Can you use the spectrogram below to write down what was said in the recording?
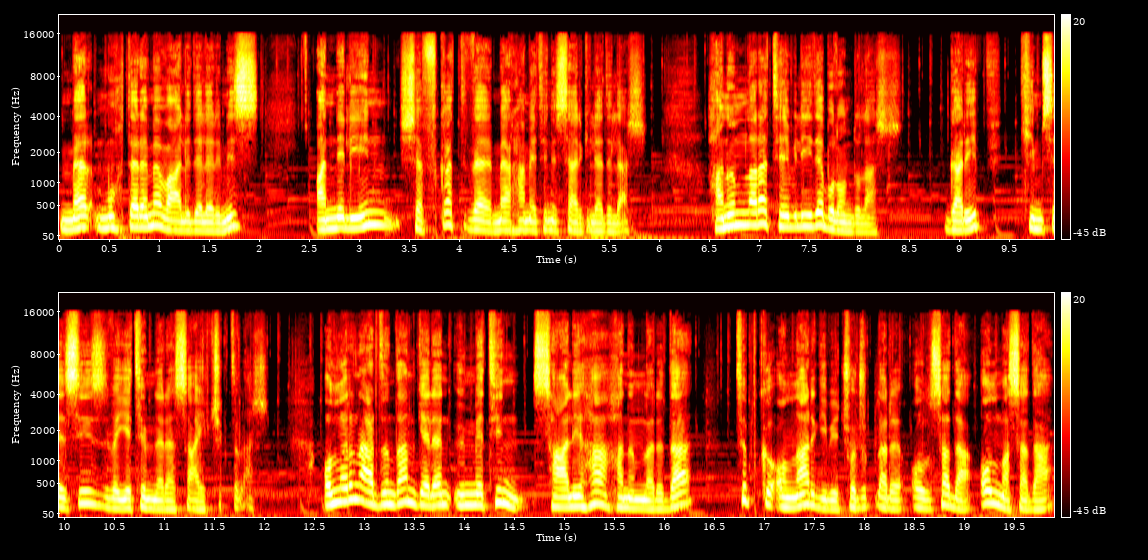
mer muhtereme validelerimiz anneliğin şefkat ve merhametini sergilediler. Hanımlara tebliğde bulundular. Garip, kimsesiz ve yetimlere sahip çıktılar. Onların ardından gelen ümmetin saliha hanımları da tıpkı onlar gibi çocukları olsa da olmasa da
